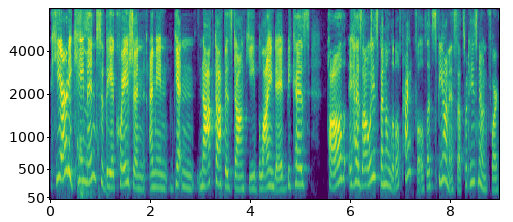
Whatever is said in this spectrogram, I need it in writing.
he already came into the equation, I mean, getting knocked off his donkey, blinded because Paul has always been a little prideful. Let's be honest, that's what he's known for.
